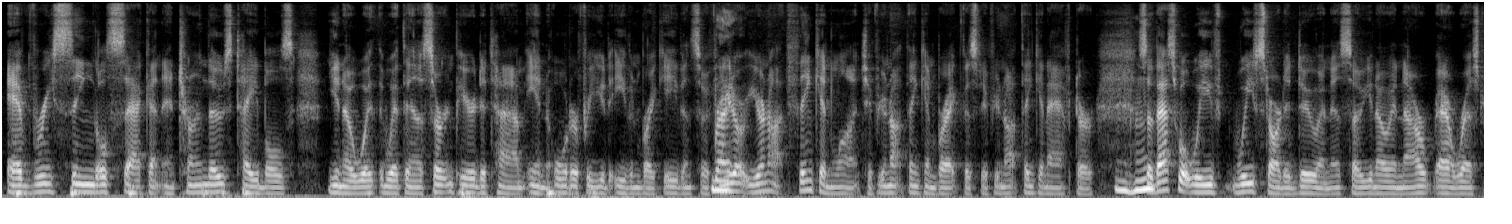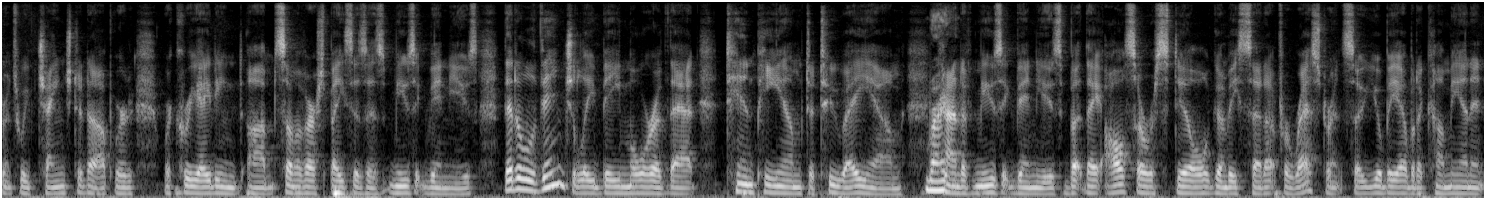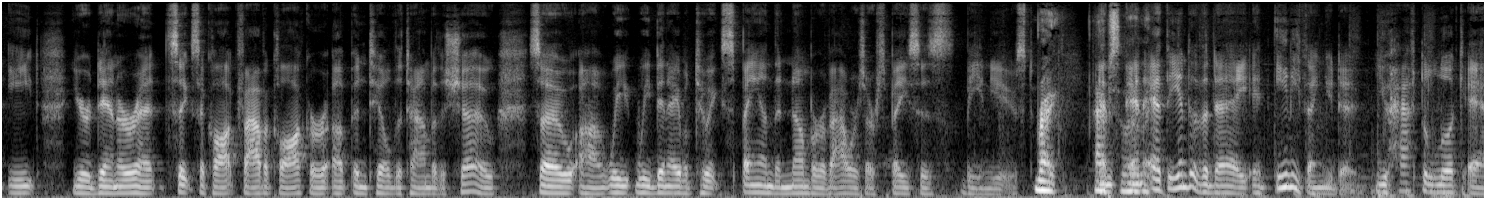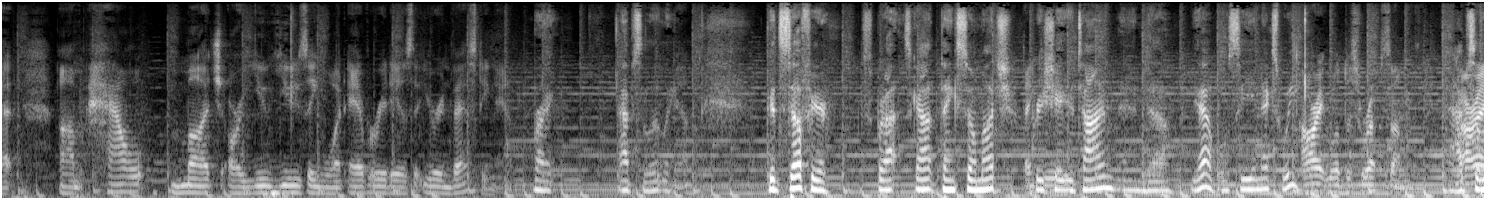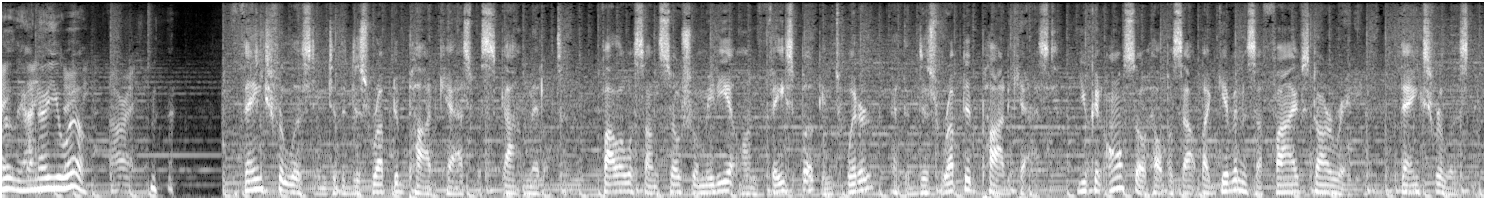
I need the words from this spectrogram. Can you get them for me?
every single second and turn those tables you know with, within a certain period of time in order for you to even break even so if Right. you don't, you're not thinking lunch if you're not thinking breakfast if you're not thinking after Mm-hmm. so that's what we've we've started doing and so you know in our, our restaurants we've changed it up we're we're creating um, some of our spaces as music venues that'll eventually be more of that 10 p.m to 2 a.m Right. kind of music venues but they also are still going to be set up for restaurants so you'll be able to come in and eat your dinner at six o'clock five o'clock or up until the time of the show so uh, we we've been able to expand the number of hours our space is being used Right. and, Absolutely. and at the end of the day, in anything you do, you have to look at um, how much are you using whatever it is that you're investing in. right. Absolutely. Yeah. Good stuff here. Scott, Scott thanks so much. Thank Appreciate you. your time. And uh, yeah, we'll see you next week. All right, we'll disrupt some. All right, Absolutely, I know you Jamie. will. All right. Thanks for listening to the Disruptive Podcast with Scott Middleton. Follow us on social media on Facebook and Twitter at the Disrupted Podcast. You can also help us out by giving us a five star rating. Thanks for listening.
